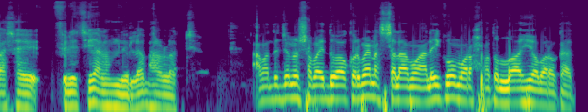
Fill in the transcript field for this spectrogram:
বাসায় ফিরেছি, আলহামদুলিল্লাহ, ভালো লাগছে। আমাদের জন্য সবাই দোয়া করবেন। আসসালামু আলাইকুম রহমতুল্লাহ বারকাত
